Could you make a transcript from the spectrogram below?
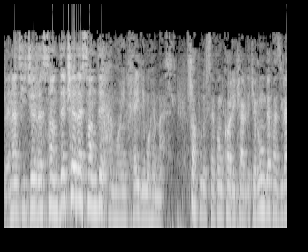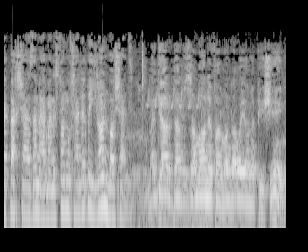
به نتیجه رسانده که رسانده. اما این خیلی مهم است. شاپور سوم کاری کرده که روم بپذیرد بخش اعظم ارمنستان متعلق به ایران باشد. مگر در زمان فرمان روایان پیشین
